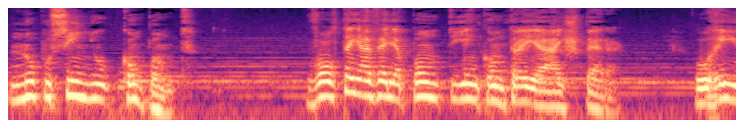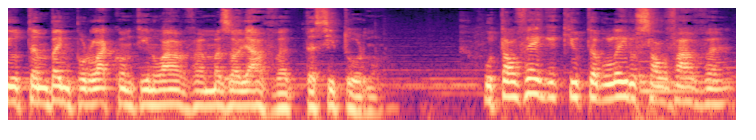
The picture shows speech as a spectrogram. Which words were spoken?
No Pocinho com Ponte. Voltei à velha ponte e encontrei-a à espera. O rio também por lá continuava, mas olhava taciturno. O talvega que o tabuleiro salvava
